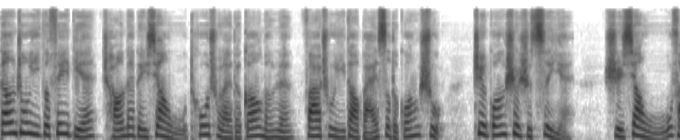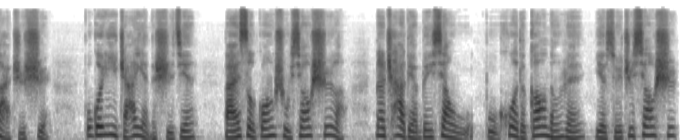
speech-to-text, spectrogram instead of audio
当中一个飞碟朝那被项武拖出来的高能人发出一道白色的光束，这光甚是刺眼，使项武无法直视。不过一眨眼的时间，白色光束消失了，那差点被项武捕获的高能人也随之消失。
